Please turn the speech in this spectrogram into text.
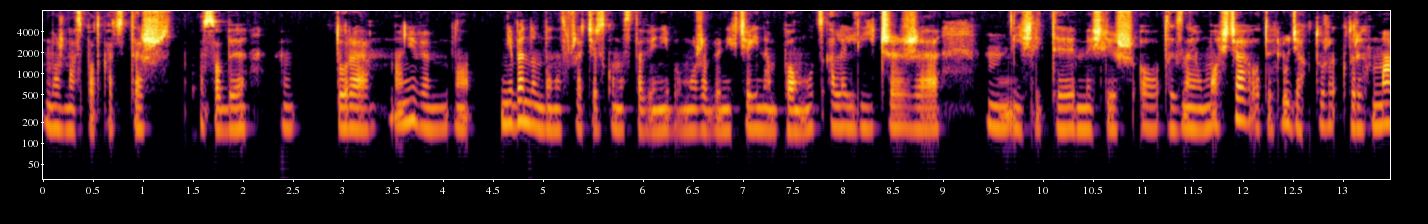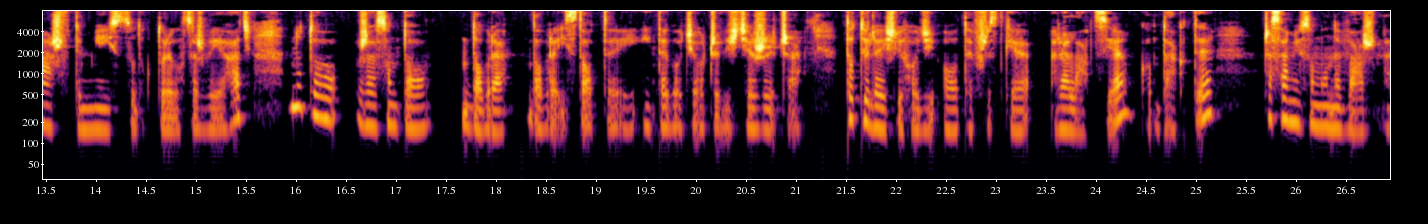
można spotkać też osoby, które, no nie wiem, no nie będą do nas przyjacielsko nastawieni, bo może by nie chcieli nam pomóc, ale liczę, że mm, jeśli ty myślisz o tych znajomościach, o tych ludziach, którzy, których masz w tym miejscu, do którego chcesz wyjechać, no to, że są to dobre, dobre istoty i, i tego ci oczywiście życzę. To tyle, jeśli chodzi o te wszystkie relacje, kontakty. Czasami są one ważne,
